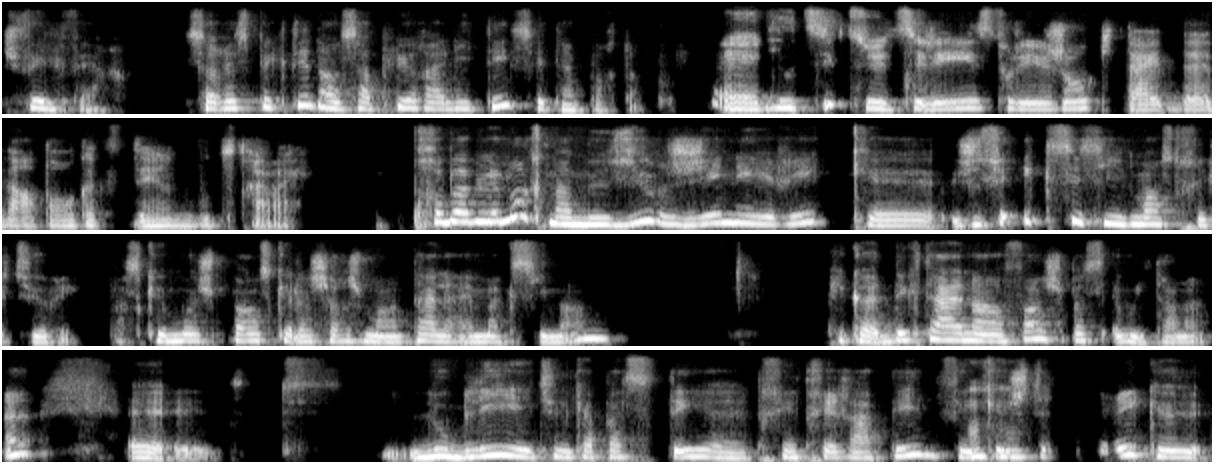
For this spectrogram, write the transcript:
je vais le faire. Se respecter dans sa pluralité, c'est important. Euh, l'outil que tu utilises tous les jours qui t'aide dans ton quotidien au niveau du travail? Probablement que ma mesure générique, euh, je suis excessivement structurée parce que moi, je pense que la charge mentale a un maximum. Puis que dès que tu as un enfant, je sais pas si, oui, tu en as un, euh, l'oubli est une capacité très, très rapide. Fait que mmh je te dirais que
